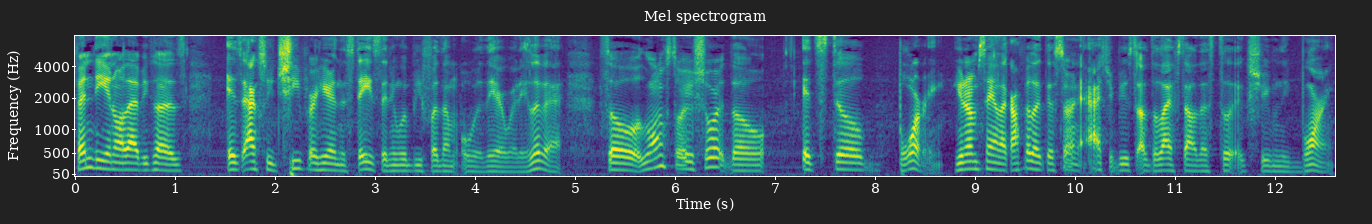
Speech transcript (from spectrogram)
Fendi and all that because it's actually cheaper here in the states than it would be for them over there where they live at. So long story short, though, it's still boring. You know what I'm saying? Like I feel like there's certain attributes of the lifestyle that's still extremely boring.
